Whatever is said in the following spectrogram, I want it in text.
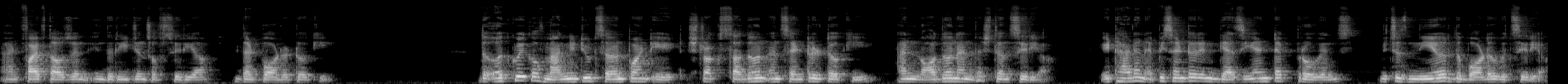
and 5,000 in the regions of Syria that border Turkey. The earthquake of magnitude 7.8 struck southern and central Turkey and northern and western Syria. It had an epicenter in Gaziantep province, which is near the border with Syria.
